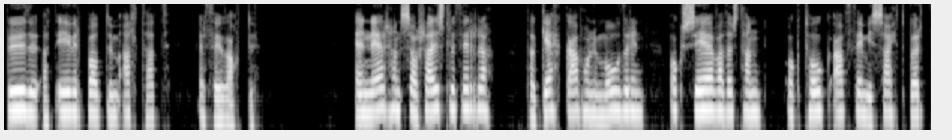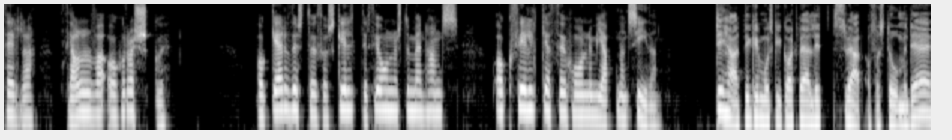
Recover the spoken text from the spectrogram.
buðu að yfirbátum allt það er þau áttu. En er hann sá hræðslu þeirra, þá gekk af honum móðurinn og sefaðust hann og tók af þeim í sætt börn þeirra, þjálfa og rösku. Og gerðust þau þó skildir þjónustumenn hans og fylgja þau honum jafnan síðan. Det her, det kan måske godt være lidt svært at forstå, men det er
